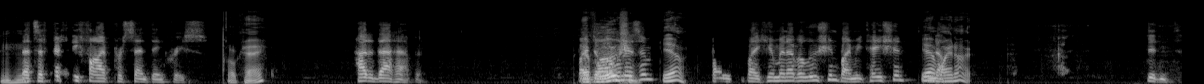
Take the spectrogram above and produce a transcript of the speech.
Mhm. That's a 55% increase. Okay. How did that happen? By Evolution. Darwinism? Yeah. By, by human evolution? By mutation? Yeah. No, Why not? Didn't.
